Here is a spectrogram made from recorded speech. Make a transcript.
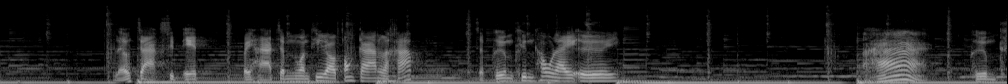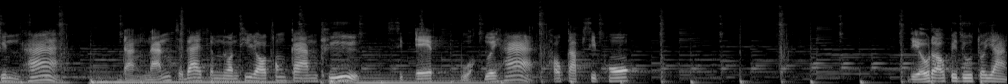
4แล้วจาก 11 ไปหาจำนวนที่เราต้องการล่ะครับ จะเพิ่มขึ้นเท่าไรเอ่ยอ่าเพิ่มขึ้น 5 ดังนั้นจะได้จำนวนที่เราต้องการคือ 11 บวกด้วย 5 เท่ากับ 16 เดี๋ยวเราไปดูตัวอย่าง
